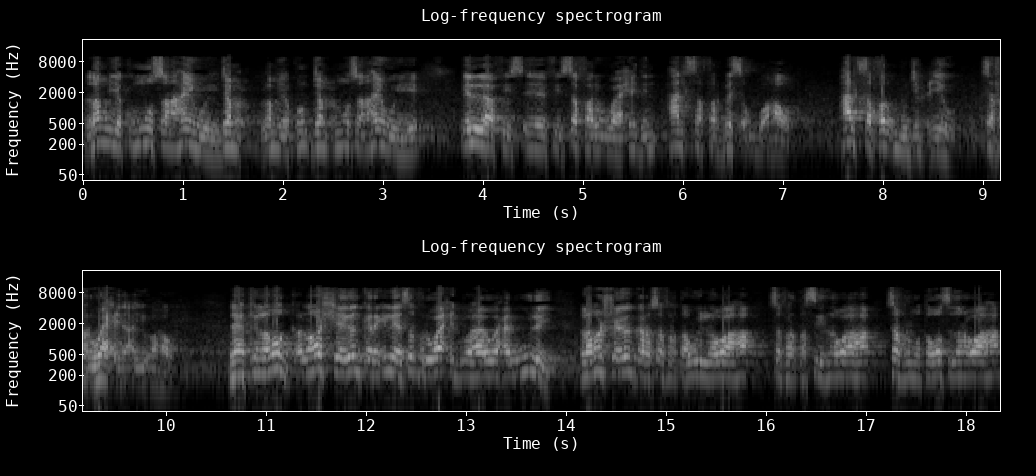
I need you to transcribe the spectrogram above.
Lam yakun muusan ahayn weye jamcu. Lam yakun jamcu muusan ahayn weeye ilaa fii safarin waaxidin hal safar bes unbuu ahaw. Hal safar unbuu jamciye safar waaxida ayuu ahaw. Laakiin lama lama sheegan kara ilaa safar waaxid buu ahaa. Waxaa lagu leeyay lama sheegan karo safar طawiilna waa ahaa safar qasiirna waa ahaa safar mutawasidna waa ahaa.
